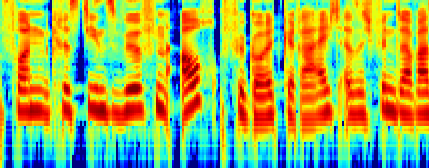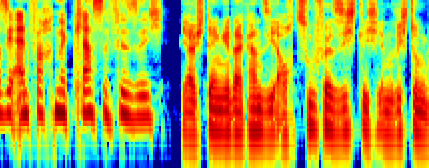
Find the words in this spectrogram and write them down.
von Christins Würfen auch für Gold gereicht. Also ich finde, da war sie einfach eine Klasse für sich. Ja, ich denke, da kann sie auch zuversichtlich in Richtung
